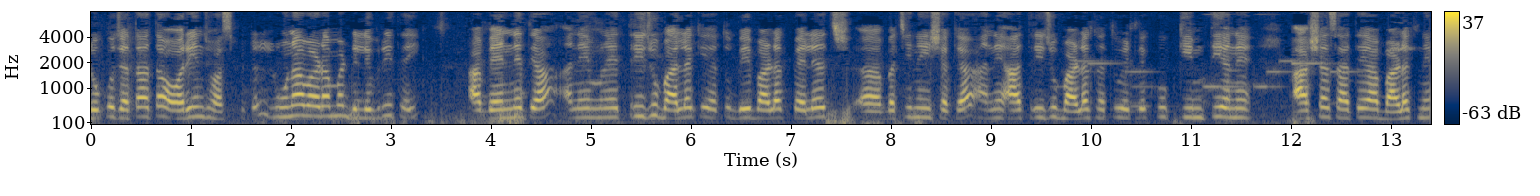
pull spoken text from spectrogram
લોકો જતા હતા. ઓરેન્જ હોસ્પિટલ. લુણાવાડામાં ડિલિવરી થઈ. આ બેનને ત્યાં અને એમને ત્રીજું બાળક એ હતું, બે બાળક પહેલે જ બચી નહીં શક્યા અને આ ત્રીજું બાળક હતું એટલે ખૂબ કિંમતી અને આશા સાથે આ બાળકને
